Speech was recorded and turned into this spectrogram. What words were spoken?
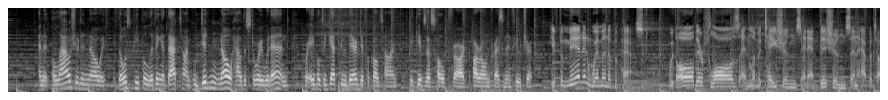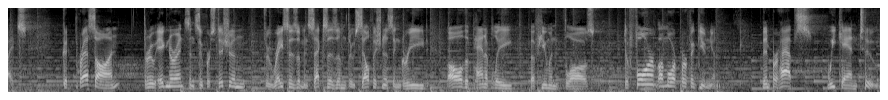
And it allows you to know if, if, those people living at that time who didn't know how the story would end were able to get through their difficult time, it gives us hope for our, our own present and future. If the men and women of the past, with all their flaws and limitations and ambitions and appetites, could press on through ignorance and superstition, through racism and sexism, through selfishness and greed, all the panoply of human flaws, to form a more perfect union, then perhaps we can too.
